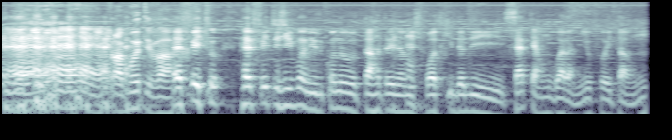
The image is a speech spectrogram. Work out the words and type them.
pra motivar. É feito, é feito Givanildo quando tava treinando no esporte que deu de 7x1 no Guarani, foi 8x1,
